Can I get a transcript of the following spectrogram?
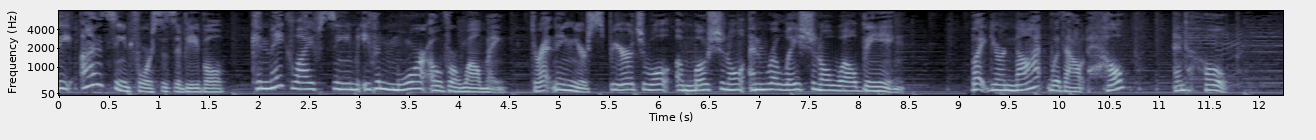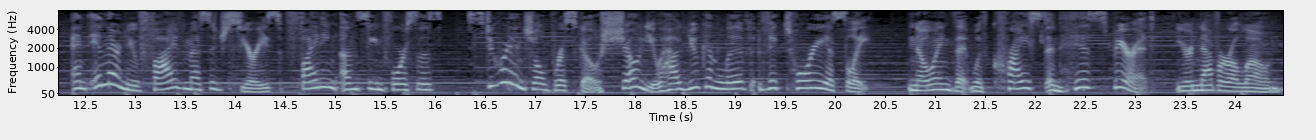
The unseen forces of evil can make life seem even more overwhelming, threatening your spiritual, emotional, and relational well-being. But you're not without help and hope. And in their new five message series, Fighting Unseen Forces, Stuart and Jill Briscoe show you how you can live victoriously, knowing that with Christ and His Spirit, you're never alone.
